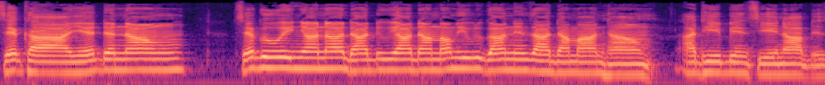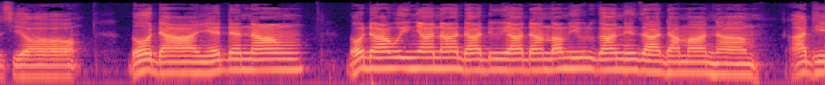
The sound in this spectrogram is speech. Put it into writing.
သက္ခာယတနံသက္ကုဝိညာဏဓာတုယတံသောမြုကနိသဓမ္မာနံအထိပင်စေနာပစ္စယောသောတာယတနံသောတာဝိညာဏဓာတုယတံသောမြုကနိသဓမ္မာနံအထိ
